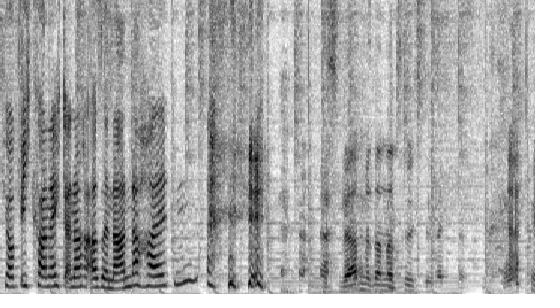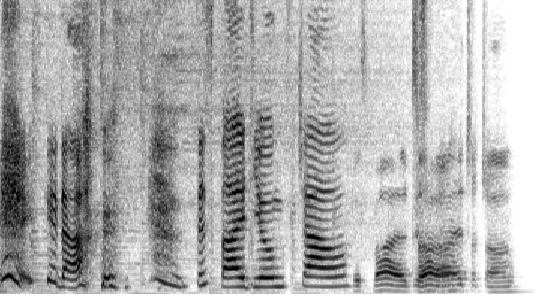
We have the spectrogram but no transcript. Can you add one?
Ich hoffe, ich kann euch dann auch auseinanderhalten. Das werden wir dann natürlich direkt testen. genau. Bis bald, Jungs. Ciao. Bis bald. Bis ciao. bald. Ciao, ciao.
